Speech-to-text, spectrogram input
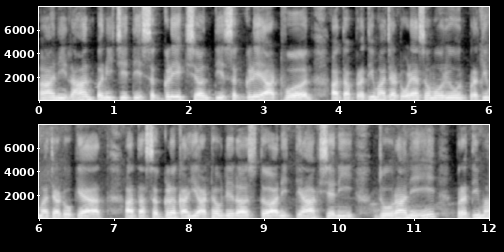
आणि लहानपणीचे ते सगळे क्षण ते सगळे आठवण आता प्रतिमाच्या डोळ्यासमोर येऊन प्रतिमाच्या डोक्यात आता सगळं काही आठवलेलं असतं. आणि त्या क्षणी जोराने प्रतिमा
